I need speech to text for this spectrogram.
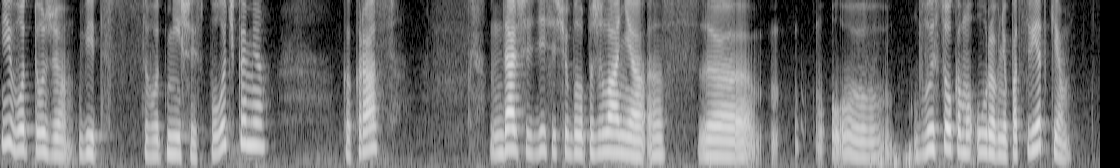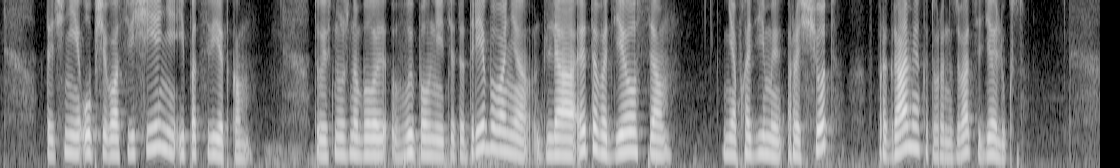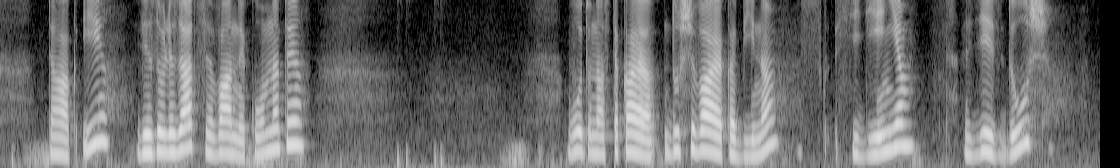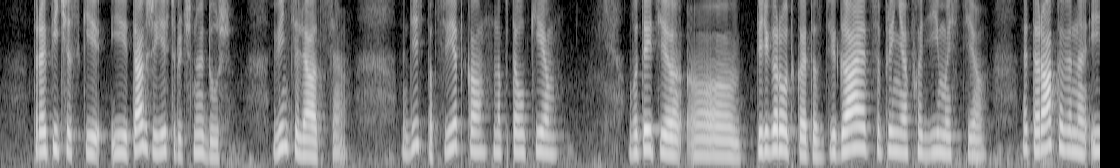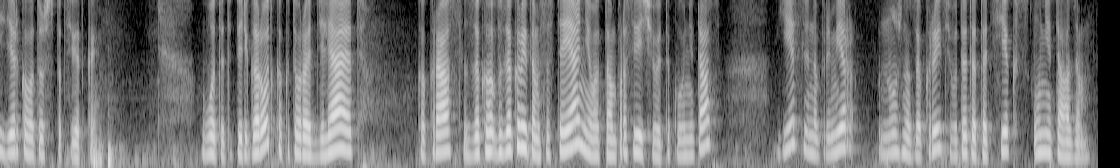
И вот тоже вид с вот нишей с полочками. Как раз. Дальше здесь еще было пожелание э, с э, высокому уровню подсветки, точнее общего освещения и подсветкам. То есть нужно было выполнить это требование. Для этого делался необходимый расчет в программе, которая называется Dialux. Так, и визуализация ванной комнаты. Вот у нас такая душевая кабина с сиденьем. Здесь душ тропический и также есть ручной душ. Вентиляция. Здесь подсветка на потолке. Вот эти э, перегородка это сдвигается при необходимости. Это раковина и зеркало тоже с подсветкой. Вот эта перегородка, которая отделяет как раз в закрытом состоянии, вот там просвечивает такой унитаз, если, например, нужно закрыть вот этот отсек с унитазом.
